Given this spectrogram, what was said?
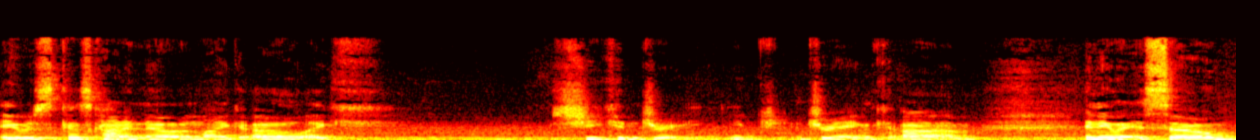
it was just kind of known like oh like she can drink drink. Um anyway so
